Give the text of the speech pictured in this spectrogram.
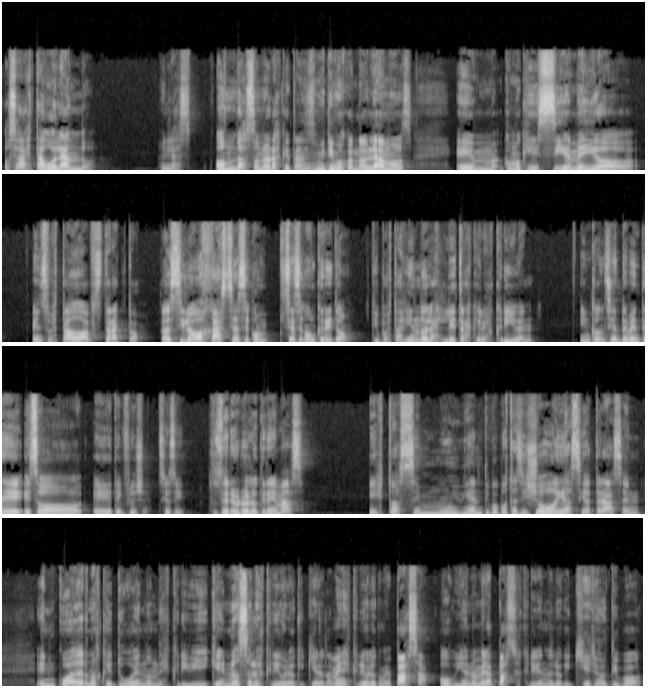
O sea, está volando. En las ondas sonoras que transmitimos cuando hablamos. Em, como que sigue medio en su estado abstracto. Si lo bajás, se hace, se hace concreto. Tipo, estás viendo las letras que lo escriben. Inconscientemente eso eh, te influye, sí o sí. Tu cerebro lo cree más. Esto hace muy bien. Tipo, posta, si yo voy hacia atrás en, en cuadernos que tuve en donde escribí, que no solo escribo lo que quiero, también escribo lo que me pasa. Obvio, no me la paso escribiendo lo que quiero, tipo.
